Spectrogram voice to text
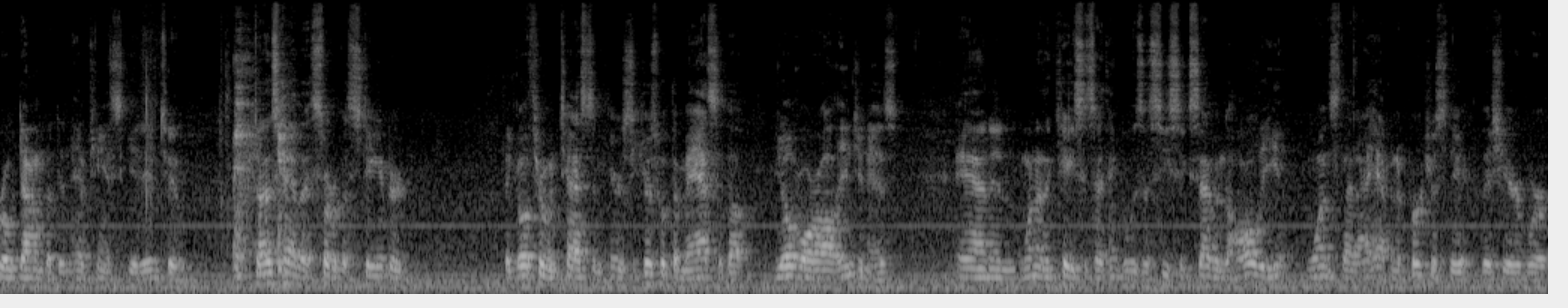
wrote down but didn't have a chance to get into, does have a sort of a standard, they go through and test, and here's, here's what the mass of the, the overall engine is. And in one of the cases, I think it was a C67, all the ones that I happened to purchase the, this year were,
